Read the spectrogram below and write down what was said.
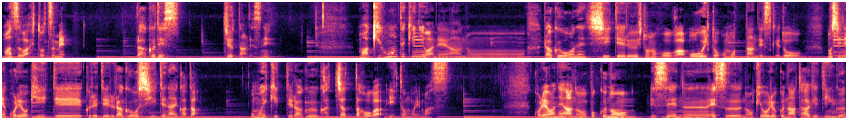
まずは1つ目。ラグです。絨毯ですね。まあ基本的にはねあのー、ラグをね敷いている人の方が多いと思ったんですけどもしねこれを聞いてくれているラグを敷いてない方思い切ってラグ買っちゃった方がいいと思います。これはねあの僕の SNS の強力なターゲティング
